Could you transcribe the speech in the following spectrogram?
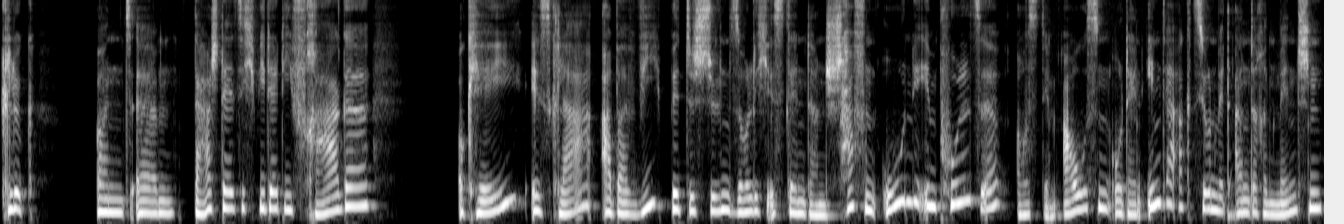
Glück. Und ähm, da stellt sich wieder die Frage, okay, ist klar, aber wie bitteschön soll ich es denn dann schaffen, ohne Impulse aus dem Außen oder in Interaktion mit anderen Menschen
